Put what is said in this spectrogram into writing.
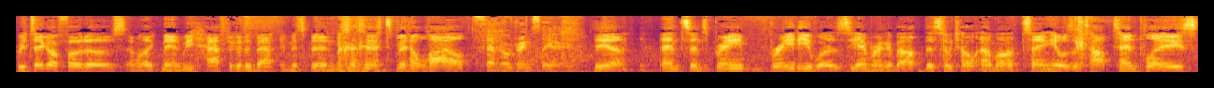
we take our photos and we're like, man, we have to go to the bathroom. It's been it's been a while. Several drinks later. Yeah, and since Bra- Brady was yammering about this hotel Emma, saying it was a top ten place,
